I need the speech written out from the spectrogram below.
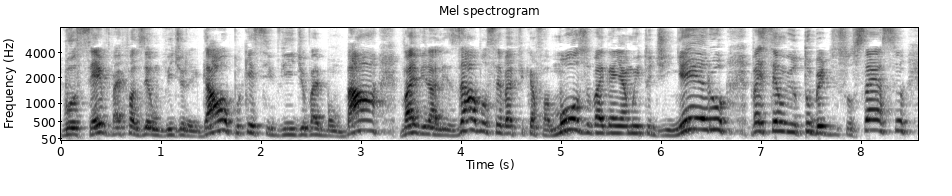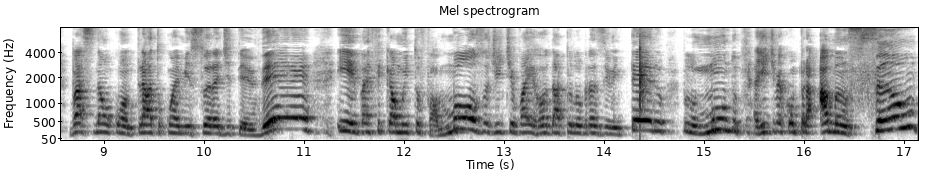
você vai fazer um vídeo legal, porque esse vídeo vai bombar, vai viralizar, você vai ficar famoso, vai ganhar muito dinheiro, vai ser um youtuber de sucesso, vai assinar um contrato com a emissora de TV, e vai ficar muito famoso, a gente vai rodar pelo Brasil inteiro, pelo mundo, a gente vai comprar a mansão,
